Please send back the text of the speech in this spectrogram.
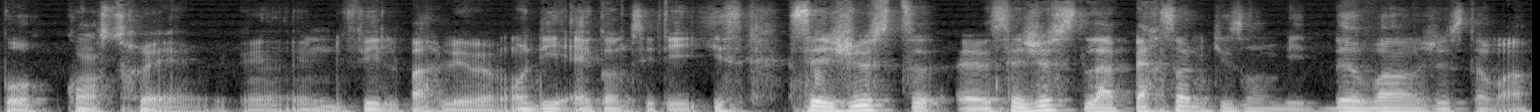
pour construire une, ville par lui-même. On dit Econ City. C'est juste, euh, c'est juste la personne qu'ils ont mis devant, justement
